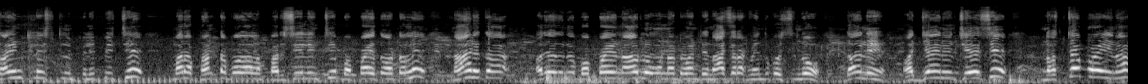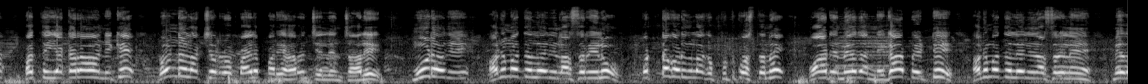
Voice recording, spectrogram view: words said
సైంటిస్టులను పిలిపించి మన పంట పొలాలను పరిశీలించి బొప్పాయి తోటల్ని నాణ్యత అదేవిధంగా బొప్పాయి నారులో ఉన్నటువంటి నాశరకం ఎందుకు వస్తుందో దాన్ని అధ్యయనం చేసి నష్టపోయిన ప్రతి ఎకరానికి రెండు లక్షల రూపాయల పరిహారం చెల్లించాలి. మూడోది అనుమతి లేని నర్సరీలు పుట్టగొడుగులాగా పుట్టుకొస్తున్నాయి. వాటి మీద నిఘా పెట్టి అనుమతి లేని నర్సరీల మీద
